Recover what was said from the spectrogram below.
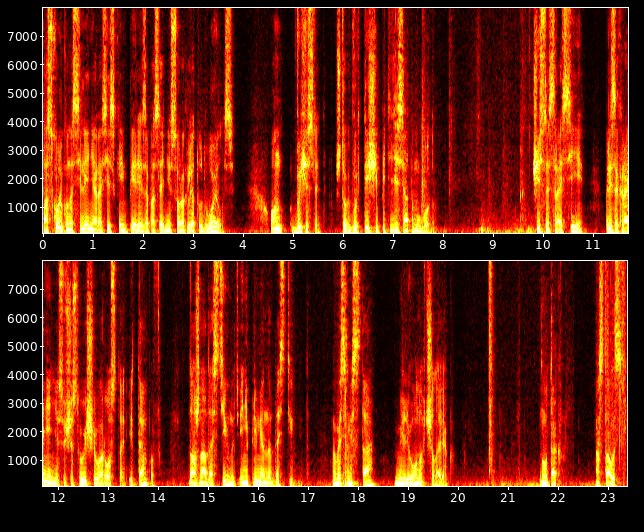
Поскольку население Российской империи за последние 40 лет удвоилось, он вычислит, что к 2050 году Численность России при сохранении существующего роста и темпов должна достигнуть и непременно достигнет 800 миллионов человек. Ну вот так. Осталось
